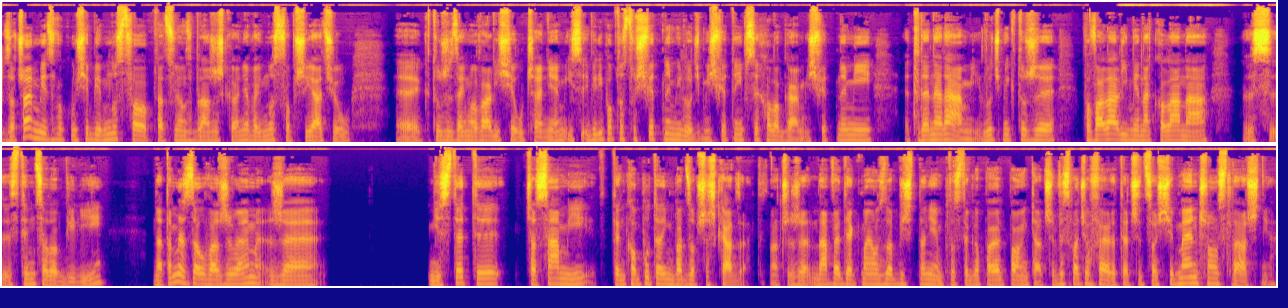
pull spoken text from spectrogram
zacząłem mieć wokół siebie mnóstwo, pracując w branży szkoleniowej, mnóstwo przyjaciół, e, którzy zajmowali się uczeniem i byli po prostu świetnymi ludźmi, świetnymi psychologami, świetnymi trenerami, ludźmi, którzy powalali mnie na kolana z, z tym, co robili. Natomiast zauważyłem, że niestety czasami ten komputer im bardzo przeszkadza. To znaczy, że nawet jak mają zrobić, no nie wiem, prostego PowerPointa, czy wysłać ofertę, czy coś, się męczą strasznie.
